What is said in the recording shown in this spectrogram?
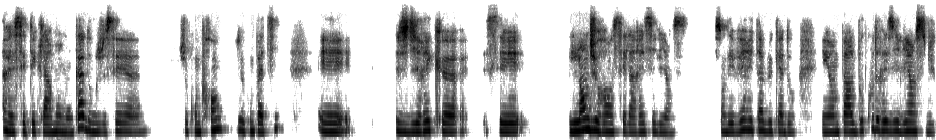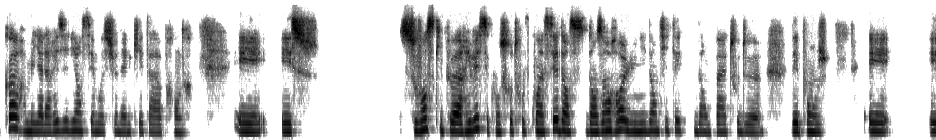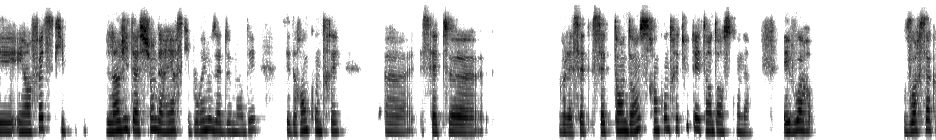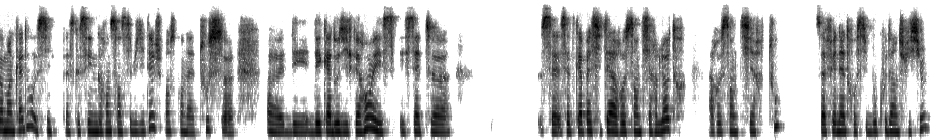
Heu, c'était clairement mon cas, donc je sais, heu, je comprends, je compatis et je dirais que c'est l'endurance et la résilience. Sont des véritables cadeaux. Et on parle beaucoup de résilience du corps, mais il y a la résilience émotionnelle qui est à apprendre. Et et souvent ce qui peut arriver, c'est qu'on se retrouve coincé dans dans un rôle, une identité d'empath ou de d'éponge. Et et en fait, ce qui l'invitation derrière, ce qui pourrait nous être demandé, c'est de rencontrer, heu, cette, heu, voilà, cette cette tendance, rencontrer toutes les tendances qu'on a et voir voir ça comme un cadeau aussi, parce que c'est une grande sensibilité. Je pense qu'on a tous, des des cadeaux différents et cette, cette capacité à ressentir l'autre, à ressentir tout, ça fait naître aussi beaucoup d'intuition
